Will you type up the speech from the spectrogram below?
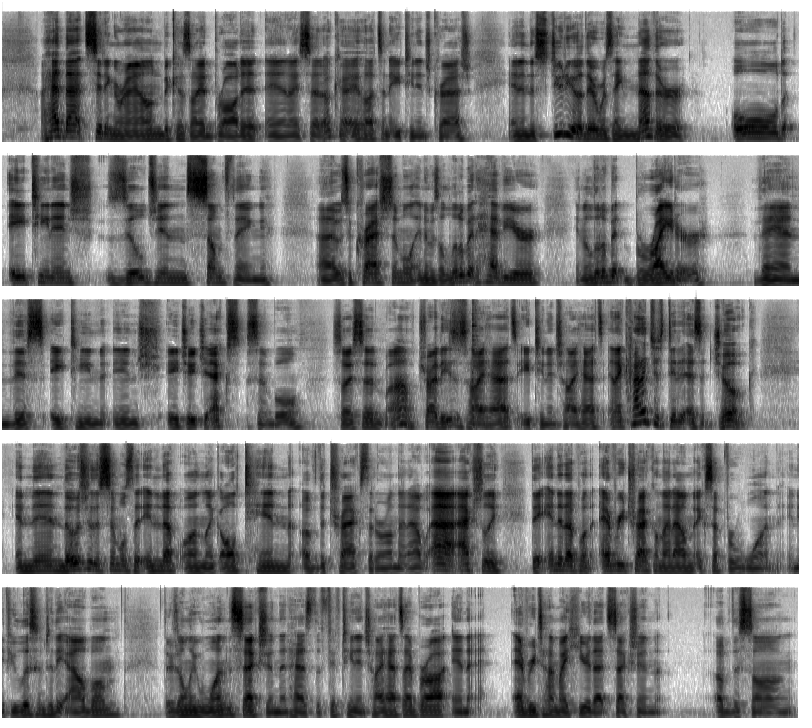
I had that sitting around because I had brought it, and I said, "Okay, well, that's an 18-inch crash." And in the studio, there was another old 18 inch Zildjian something. Uh, it was a crash cymbal and it was a little bit heavier and a little bit brighter than this 18 inch HHX cymbal. So I said, "Wow, try these as hi hats, 18 inch hi hats," and I kind of just did it as a joke. And then those are the cymbals that ended up on like all 10 of the tracks that are on that album. Ah, actually, they ended up on every track on that album except for one. And if you listen to the album, there's only one section that has the 15 inch hi hats I brought, and every time I hear that section of the song,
